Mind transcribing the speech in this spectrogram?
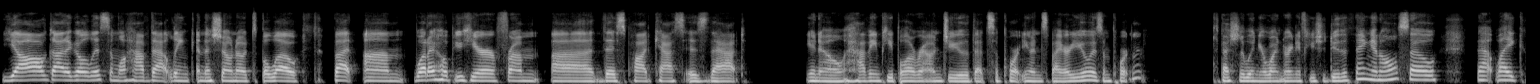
y'all got to go listen. We'll have that link in the show notes below. But um, what I hope you hear from uh, this podcast is that, you know, having people around you that support you, inspire you is important, especially when you're wondering if you should do the thing. And also that, like,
